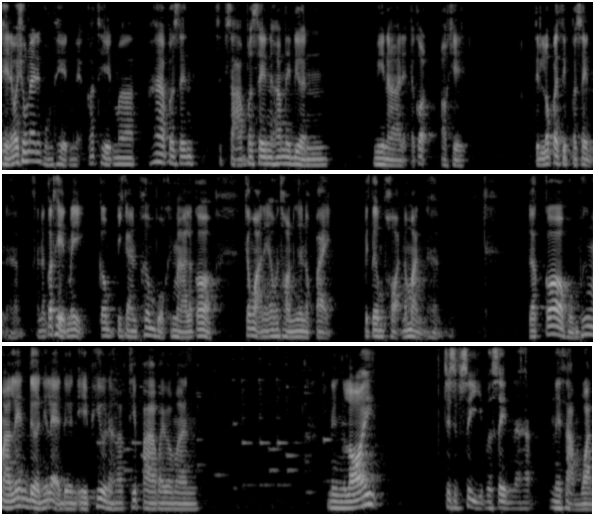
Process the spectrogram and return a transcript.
เห็นได้ว่าช่วงแรกที่ผมเทรดมาเนี่ยก็เทรดมาห้าเปอร์เซ็นสิบสามเปอร์เซ็นต์นะครับในเดือน มีนาเนี่ยแต่ก็โอเค ติดลบไปสิบเปอร์เซ็นต์นะครับ อันนั้นก็เทรดไมาอีกก็มีการเพิ่มบวกขึ้นมา แล้วก็จังหวะนี้ยมันถอนเงินออกไป ไปเติมพอร์ตน้ำมันนะครับ แล้วก็ผมเพิ่งมาเล่นเดือนนี้แหละเดือนเอพิวนะครับ ที่ปาไปประมาณหนึ่งร้อยเจ็ดสิบสี่เปอร์เซ็นต์นะครับในสามวัน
